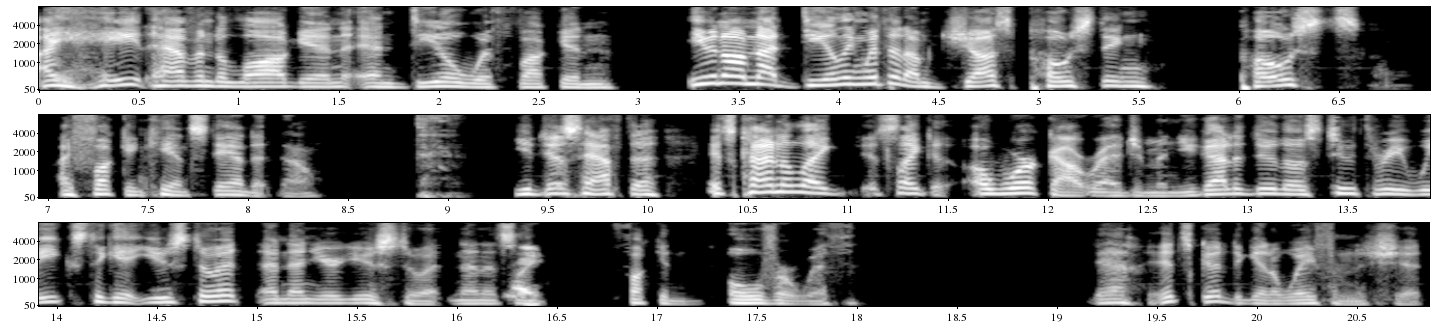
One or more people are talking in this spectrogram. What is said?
I hate having to log in and deal with fucking even though I'm not dealing with it, I'm just posting posts. I fucking can't stand it now. You just have to it's kind of like it's like a workout regimen. You got to do those 2-3 weeks to get used to it and then you're used to it and then it's Right. like fucking over with. Yeah, it's good to get away from the shit.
